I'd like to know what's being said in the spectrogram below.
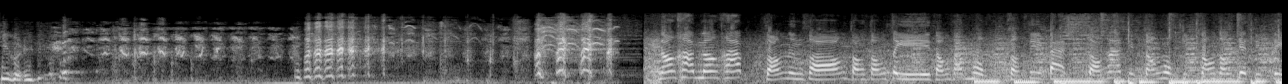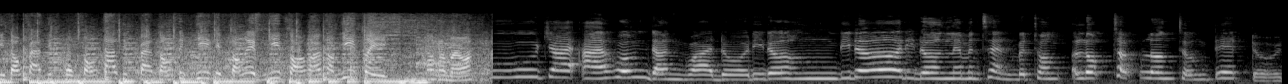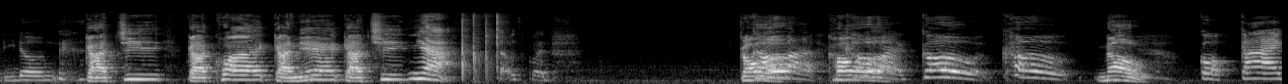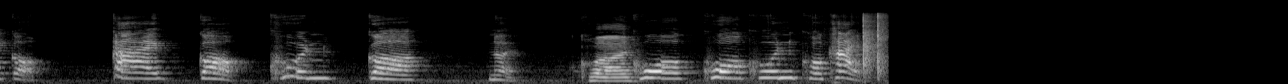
有人。น้องครับน้องครับสองหนึ่งสองสองสองสี่สองสามหกสองสี่แปดสองห้าสิบสองหกสิบสองสองเจ็ดสิบสี่สองแปดสิบหกสองเก้าสิบแปดสองสิบยี่สิบสองเอ็ดยี่สิบสองสามยี่สี่ต้องทำไมวะ ใจอาหมดังว่าโดดีดงดีดง dirty dong lemon ten batong lok tuk long tong de do di dong. Ka chi, ka kwai, ka nye, ka chi nya. That was good. Goa, goa, go, ko. No. Go kai, go kai, go kun, go. No. Kwai. Ko, ko kun, ko kai.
